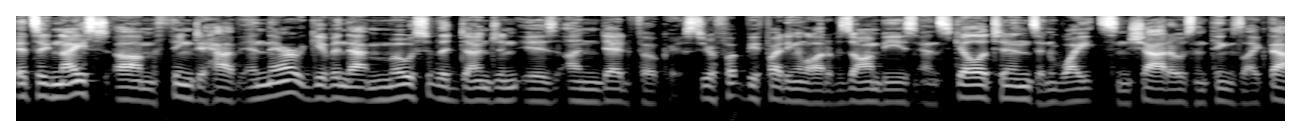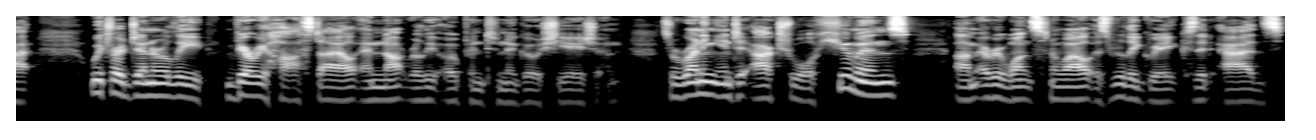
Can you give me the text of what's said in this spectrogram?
it's a nice um, thing to have in there, given that most of the dungeon is undead focused. You'll be fighting a lot of zombies and skeletons and wights and shadows and things like that, which are generally very hostile and not really open to negotiation. So running into actual humans um, every once in a while is really great because it adds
